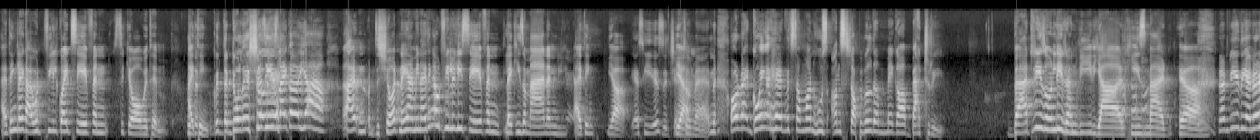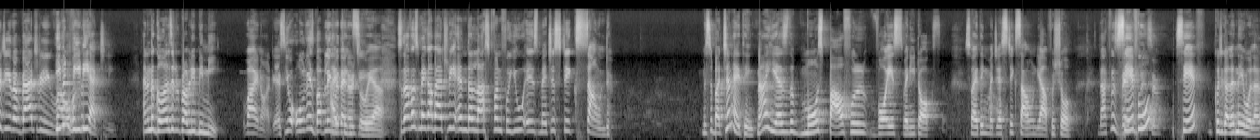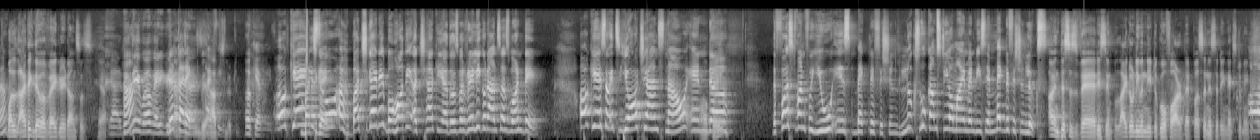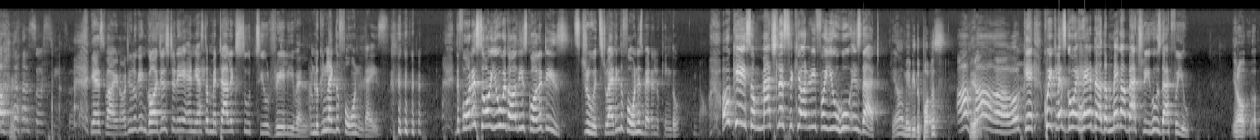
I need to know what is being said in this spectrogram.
I think like I would feel quite safe and secure with him. I the- think. With the dole Because he's like a, yeah, I, the shirt, nahi, I mean, I think I would feel really safe and like he's a man and I think, yeah. Yes, he is a Yeah. gentleman. All right, going ahead with someone who's unstoppable, the mega battery. Battery is only Ranveer, yeah, he's mad, yeah. Ranveer, the energy, the battery. Wow. Even VD actually. And in the girls, it would probably be me. Why not? Yes, you're always bubbling I with think energy. so, yeah. So that was mega battery, and the last one for you is majestic sound. Mr. Bachchan, I think, na? He has the most powerful voice when he talks. So I think majestic sound, yeah, for sure. That was very Safe who? impressive. Safe? कुछ गलत नहीं बोला ना? Well, I think they were very great answers. Yeah. Yeah, they, Huh? they were very great. They're correct. answers. Yeah, I feel. absolutely. Okay, amazing. Okay, बच so गए। uh, बच गए नहीं बहुत ही अच्छा किया those were really good answers weren't they okay so it's your chance now and Okay. uh, the first one for you is magnificent looks who comes to your mind when we say magnificent looks I mean, this is very simple. I don't even need to go far. That person is sitting next to me. so sweet. yes why not you're looking gorgeous today and yes the metallic suits you really well I'm looking like the phone, guys. the phone is so you with all these qualities It's true, it's true. I think the phone is better looking though. No. okay so matchless security for you who is that Yeah, maybe the Potters. Uh-huh. Okay. Quick, let's go ahead. Uh, the mega battery. Who's that for you? You know, uh,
